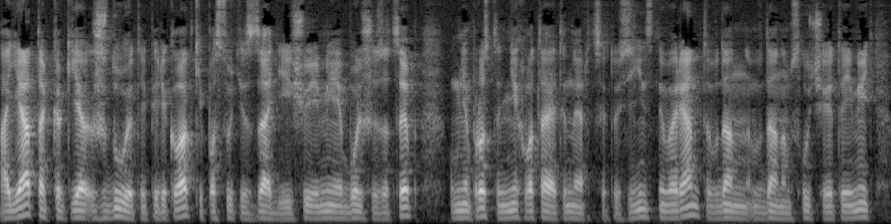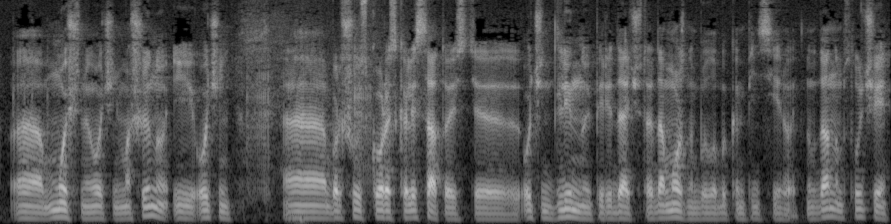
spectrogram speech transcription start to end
А я, так как я жду этой перекладки, по сути, сзади, еще имея больше зацеп, у меня просто не хватает инерции. То есть единственный вариант в, дан, в данном случае это иметь э, мощную очень машину и очень э, большую скорость колеса, то есть э, очень длинную передачу. Тогда можно было бы компенсировать. Но в данном случае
